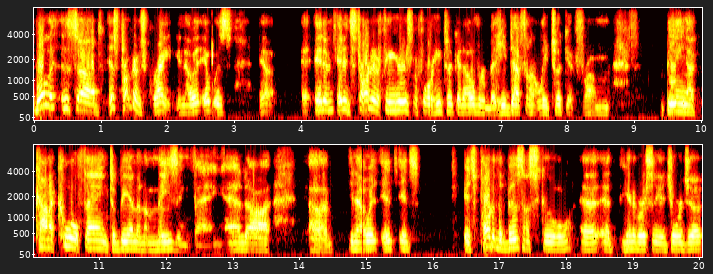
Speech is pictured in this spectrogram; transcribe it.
Well, it's uh, his program's great. You know, it, it was. It, it it had started a few years before he took it over, but he definitely took it from being a kind of cool thing to being an amazing thing. And uh, uh, you know, it, it, it's it's part of the business school at, at the University of Georgia,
